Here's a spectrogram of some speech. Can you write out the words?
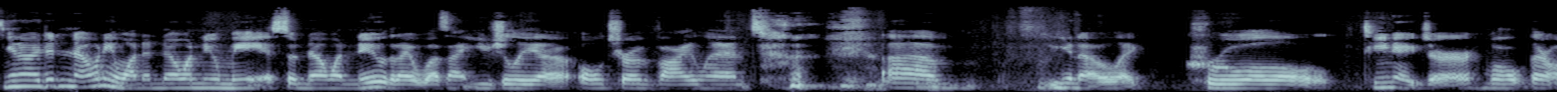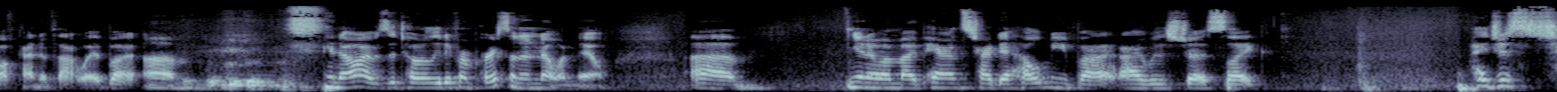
you know, I didn't know anyone and no one knew me, so no one knew that I wasn't usually a ultra violent, um, you know, like cruel teenager. Well, they're all kind of that way, but um, you know, I was a totally different person and no one knew. Um, you know, and my parents tried to help me, but I was just like I just,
